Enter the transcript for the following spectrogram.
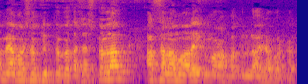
আমি আমার সংক্ষিপ্ত কথা শেষ করলাম। আসসালামু আলাইকুম রহমতুল্লাহ বরকাত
